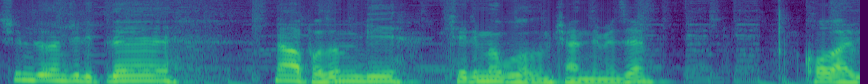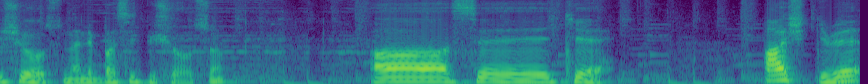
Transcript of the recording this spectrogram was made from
Şimdi öncelikle ne yapalım? Bir kelime bulalım kendimize. Kolay bir şey olsun. Hani basit bir şey olsun. A S K Aşk gibi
